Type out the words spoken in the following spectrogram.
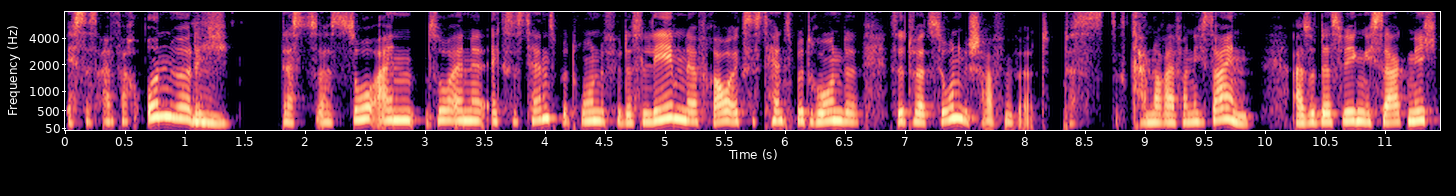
ist es einfach unwürdig. Hm dass das so ein so eine existenzbedrohende für das Leben der Frau existenzbedrohende Situation geschaffen wird. Das das kann doch einfach nicht sein. Also deswegen ich sage nicht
